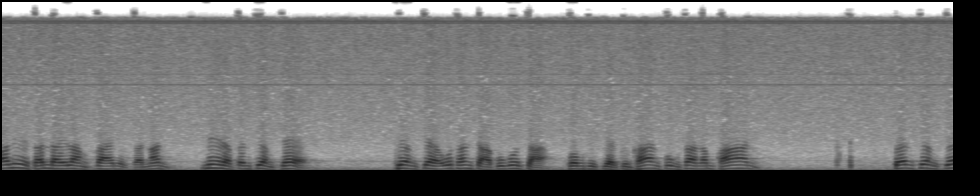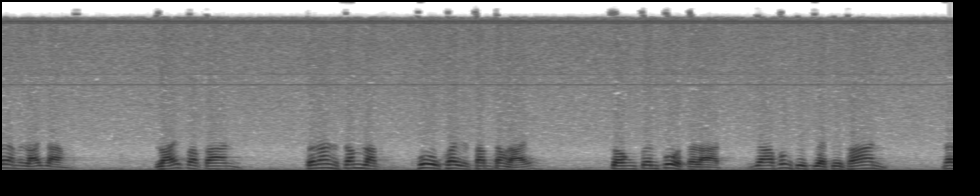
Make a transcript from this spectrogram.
อันนี้สันใดร่างกายนี่สันนั้น นี่แหละเป็นเครื่องแก้เครื่องแก้อุทันจากกุกุจากความขี้เกียจขึ้นค้านฟุ้งซ่านลำคาญเป็นเครื่องแก้มันหลายอย่าง หลายประการฉะนั้นสำหรับผู้ใครทำทั้งหลาย จงเป็นผู้สลาดอย่าเพิ่งขี้เกียจขี้ค้านใน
